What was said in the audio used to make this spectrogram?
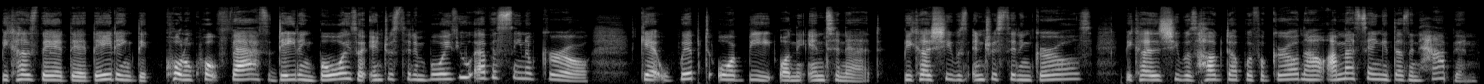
because they're they're dating, they're quote unquote fast dating boys or interested in boys. You ever seen a girl get whipped or beat on the internet? Because she was interested in girls, because she was hugged up with a girl. Now, I'm not saying it doesn't happen,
